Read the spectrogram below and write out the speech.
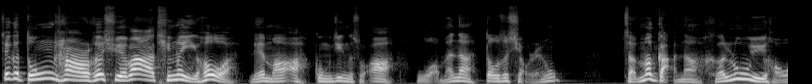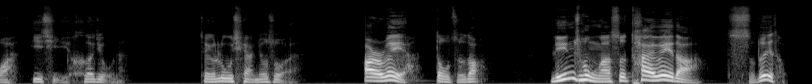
这个董超和薛霸听了以后啊，连忙啊恭敬的说：“啊，我们呢都是小人物，怎么敢呢和陆虞侯啊一起喝酒呢？”这个陆谦就说：“二位啊都知道，林冲啊是太尉的死对头。”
